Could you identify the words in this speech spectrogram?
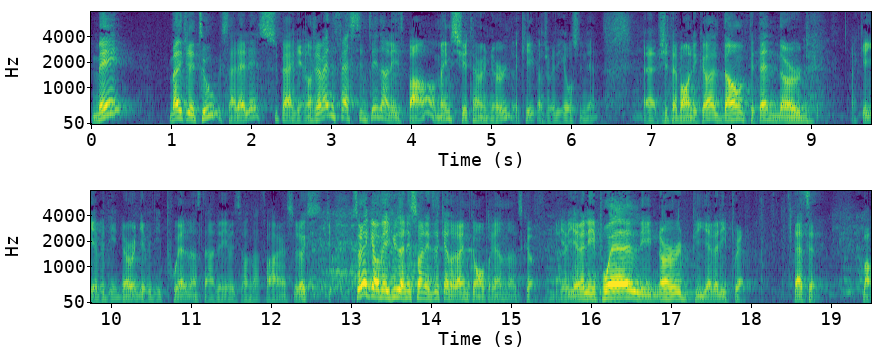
mais, malgré tout, ça allait super bien. Donc, j'avais une facilité dans les sports, même si j'étais un nerd, OK, parce que j'avais des grosses lunettes. Euh, puis j'étais bon à l'école, donc t'étais nerd. OK, il y avait des nerds, il y avait des poêles dans ce temps-là, il y avait différentes affaires. Ceux-là qui, ont vécu les années 70-80 me comprennent, en tout cas. Il y avait les poêles, les nerds, puis il y avait les preps. That's it. Bon,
